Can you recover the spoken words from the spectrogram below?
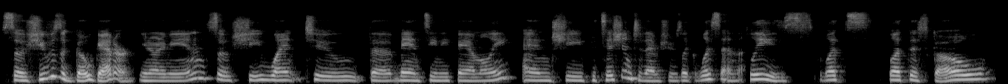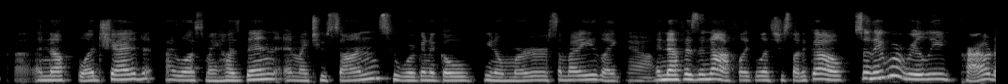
so she was a go-getter you know what i mean so she went to the mancini family and she petitioned to them she was like listen please let's let this go. Uh, enough bloodshed. I lost my husband and my two sons who were going to go, you know, murder somebody. Like, yeah. enough is enough. Like, let's just let it go. So they were really proud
